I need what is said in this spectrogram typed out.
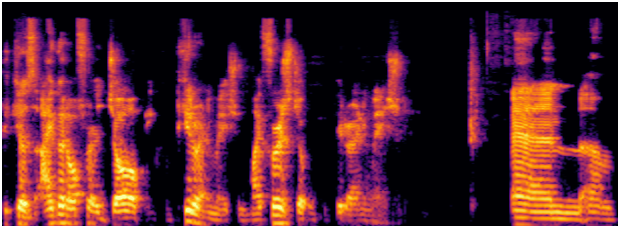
Because I got offered a job in computer animation, my first job in computer animation, and um,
